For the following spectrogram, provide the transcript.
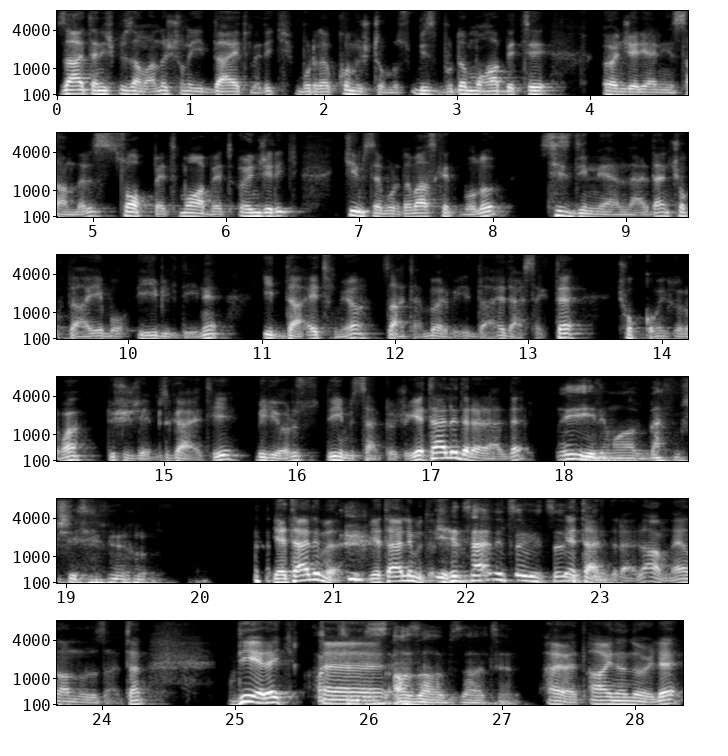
Zaten hiçbir zaman da şunu iddia etmedik. Burada konuştuğumuz, biz burada muhabbeti önceleyen insanlarız. Sohbet, muhabbet, öncelik. Kimse burada basketbolu siz dinleyenlerden çok daha iyi, iyi bildiğini iddia etmiyor. Zaten böyle bir iddia edersek de çok komik duruma düşeceğimizi gayet iyi biliyoruz. Değil mi sen çocuğu? Yeterlidir herhalde. Ne diyelim abi ben bir şey demiyorum. Yeterli mi? Yeterli midir? Yeterli tabii tabii. Yeterlidir herhalde. Anlayan anladı zaten. Diyerek. Vaktimiz e, az abi zaten. Evet aynen öyle.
